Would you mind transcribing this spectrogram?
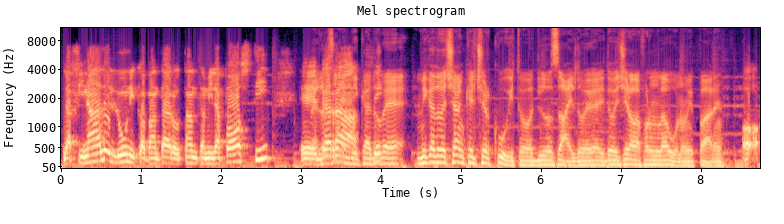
la finale, l'unico a vantare 80.000 posti. Eh, Beh, verrà... mica, dove, mica, dove, c'è anche il circuito di Losail, dove, dove gira la Formula 1, mi pare. Oh,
